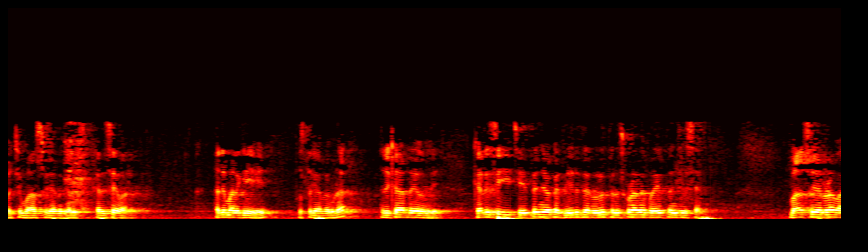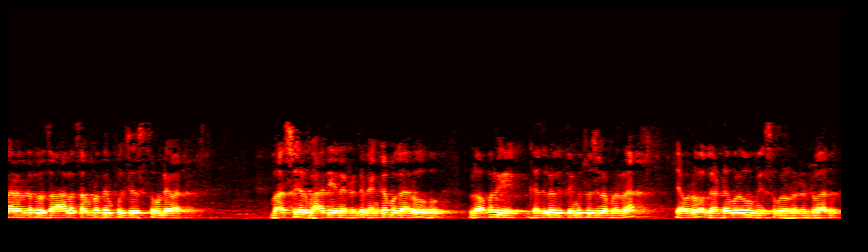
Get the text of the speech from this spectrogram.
వచ్చి మాస్టర్ గారిని కలిసి కలిసేవారు. అది మనకి పుస్తకాల్లో కూడా రికార్డ్ అయి ఉంది. కలిసి ఈ చైతన్యం యొక్క తీరుతెరువులు తెలుసుకోవడానికి ప్రయత్నం చేశారు. మాస్టర్ గారు కూడా వారందరితో చాలా సంప్రదింపులు చేస్తూ ఉండేవారు. మాస్టర్ గారి భార్య అయినటువంటి వెంకమ్మ గారు లోపలికి గదిలోకి తెంగి చూసినప్పుడల్లా ఎవరో గడ్డములు మీసములు ఉన్నటువంటి వారు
